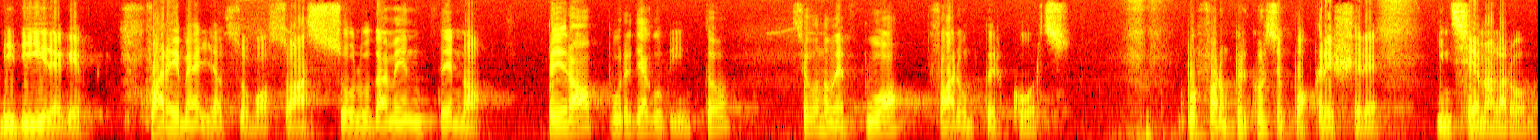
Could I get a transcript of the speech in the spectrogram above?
di dire che farei meglio al suo posto, assolutamente no. Però pure Tiago Pinto, secondo me, può fare un percorso. Può fare un percorso e può crescere insieme alla Roma.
